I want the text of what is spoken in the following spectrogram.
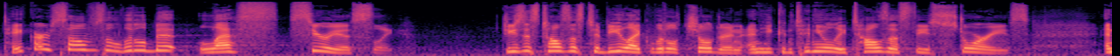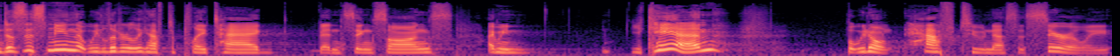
take ourselves a little bit less seriously. Jesus tells us to be like little children, and he continually tells us these stories. And does this mean that we literally have to play tag and sing songs? I mean, you can, but we don't have to necessarily.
